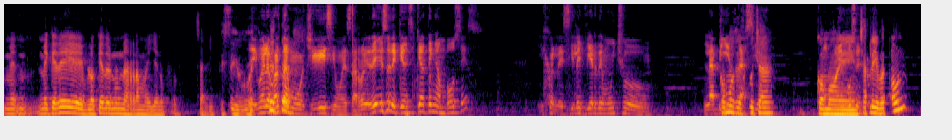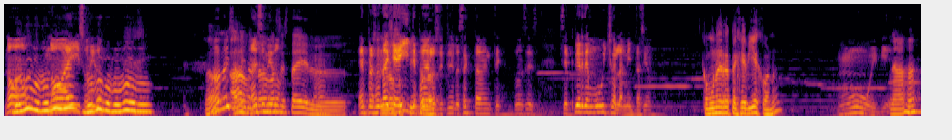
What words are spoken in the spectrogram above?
me, me, quedé bloqueado en una rama y ya no pude salir. Igual le falta muchísimo desarrollo. Eso de que ni siquiera tengan voces, híjole, sí le pierde mucho la ¿Cómo se escucha? ¿Como en Charlie Brown? No, no hay sonido. No, no hay sonido, no hay sonido. está el, el personaje ahí te pone los subtítulos, exactamente. Entonces, se pierde mucho la ambientación. Como un RPG viejo, ¿no? Muy bien. Ajá.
